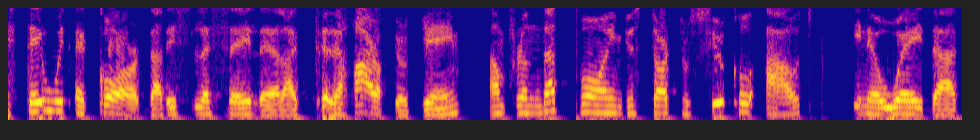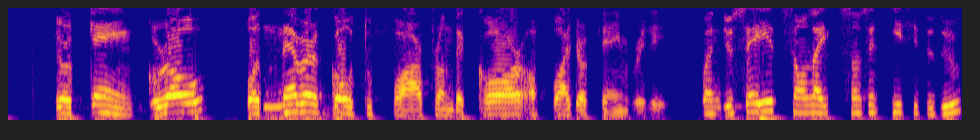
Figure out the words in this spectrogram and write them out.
stay with a core that is let's say the like the heart of your game and from that point you start to circle out in a way that your game grow but never go too far from the core of what your game really is. when you say it sounds like something easy to do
